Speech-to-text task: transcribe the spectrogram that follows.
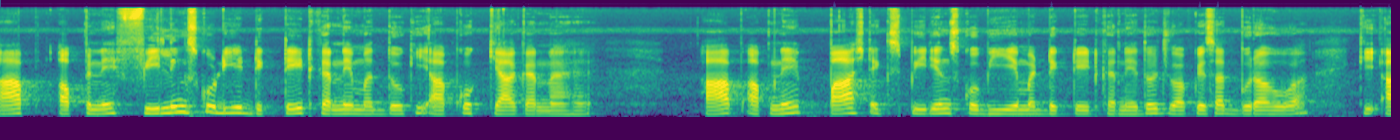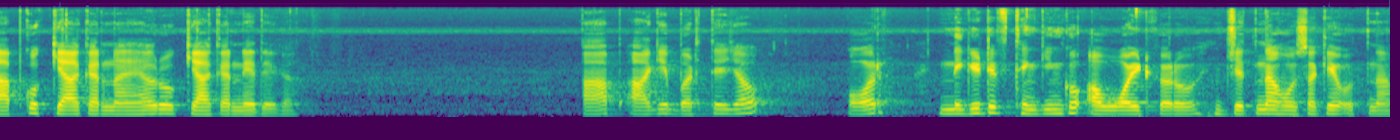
आप अपने फीलिंग्स को ये डिक्टेट करने मत दो कि आपको क्या करना है। आप अपने पास्ट एक्सपीरियंस को भी ये मत डिक्टेट करने दो जो आपके साथ बुरा हुआ कि आपको क्या करना है और वो क्या करने देगा। आप आगे बढ़ते जाओ और नेगेटिव थिंकिंग को अवॉइड करो, जितना हो सके उतना।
